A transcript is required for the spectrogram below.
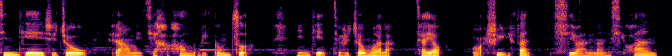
今天是周五，让我们一起好好努力工作。明天就是周末了，加油！我是雨帆，希望能喜欢。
